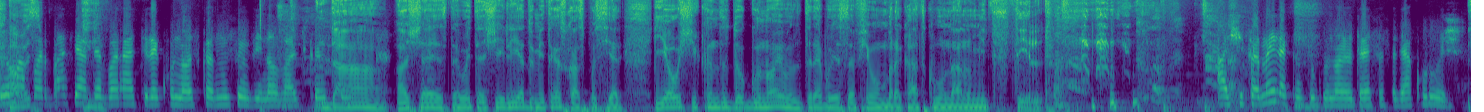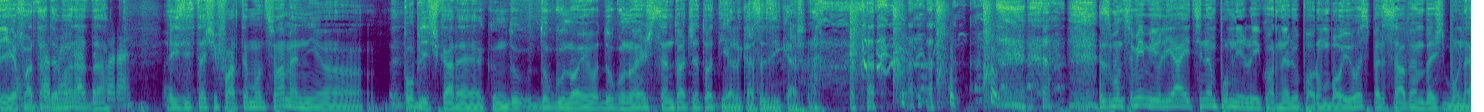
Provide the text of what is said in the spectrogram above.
Numai Auzi? bărbații adevărați recunosc că nu sunt vinovați când sunt. Da, așa este. Uite, și Ilie Dumitrescu a spus ieri Eu și când duc gunoiul trebuie să fiu îmbrăcat cu un anumit stil A, și femeile când duc gunoiul trebuie să se dea cu ruj. E foarte Femeile adevărat, da. adevărat. Există și foarte mulți oameni uh, publici care când duc, duc, gunoiul, duc gunoiul și se întoarce tot el, ca să zic așa. Îți mulțumim, Iulia, îi ținem pumnii lui Corneliu Porumboiu. Sper să avem vești bune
